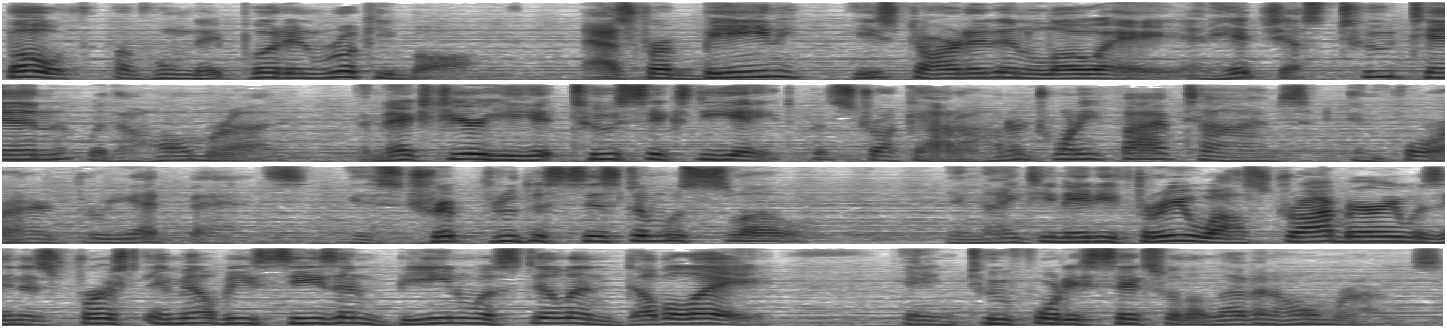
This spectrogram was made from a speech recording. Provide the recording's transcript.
both of whom they put in rookie ball. As for Beane, he started in low A and hit just 210 with a home run. The next year he hit 268 but struck out 125 times in 403 at bats. His trip through the system was slow. In 1983, while Strawberry was in his first MLB season, Beane was still in Double A, hitting 246 with 11 home runs.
